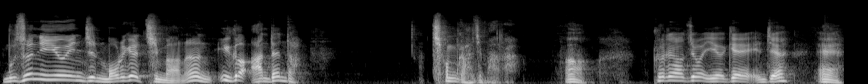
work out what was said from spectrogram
무슨 이유인지는 모르겠지만은 이거 안 된다. 첨가하지 마라. 어. 그래가지고 여기에 이제 예.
